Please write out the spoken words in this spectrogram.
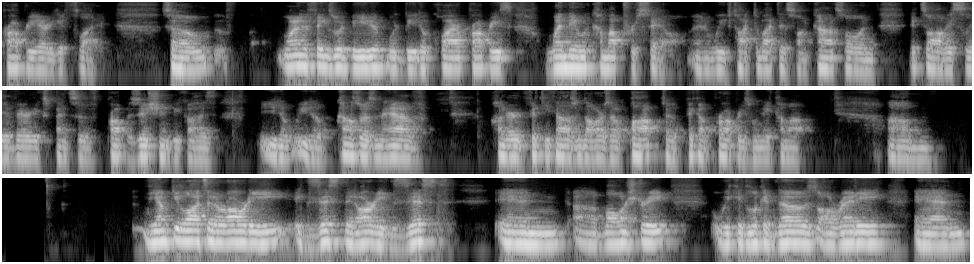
property there to get flooded. So one of the things would be, would be to acquire properties when they would come up for sale. And we've talked about this on council and it's obviously a very expensive proposition because, you know, you know, council doesn't have $150,000 a pop to pick up properties when they come up. Um, The empty lots that are already exist, that already exist in uh, Baldwin Street, we could look at those already and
